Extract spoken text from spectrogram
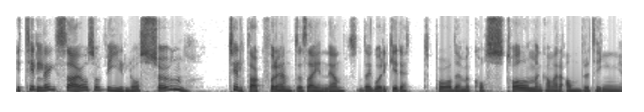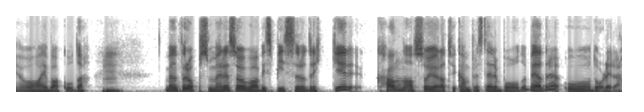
I tillegg så er jo også hvile og søvn tiltak for å hente seg inn igjen. Så det går ikke rett på det med kosthold, men kan være andre ting å ha i bakhodet. Mm. Men for å oppsummere, så hva vi spiser og drikker, kan altså gjøre at vi kan prestere både bedre og dårligere.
